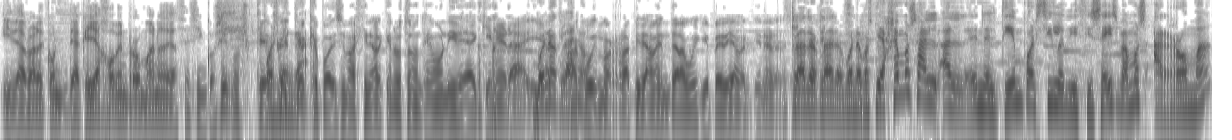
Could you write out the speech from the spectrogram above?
y de hablar con- de aquella joven romana de hace cinco siglos. Que, Pues que- venga. que- que podéis imaginar que nosotros no teníamos ni idea de quién era y Bueno, ac- claro. acudimos rápidamente a la Wikipedia a ver quién era. sí. Claro, claro. Bueno, pues viajemos al, al- en el tiempo, al siglo XVI, vamos a Roma.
